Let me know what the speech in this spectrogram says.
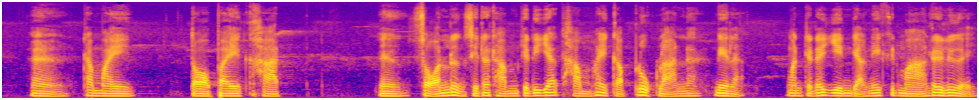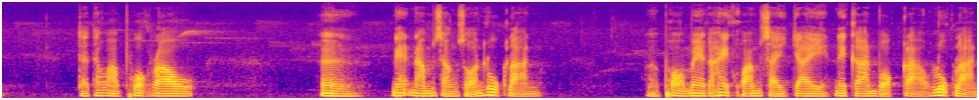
ๆทำไมต่อไปขาดสอนเรื่องศีลธรรม จริยธรรมให้กับลูกหลานแล้วนี่แหละ มันจะได้ยินอย่างนี้ขึ้นมาเรื่อยๆ แต่ถ้าว่าพวกเราแนะนำสั่งสอนลูกหลาน พ่อแม่ก็ให้ความใส่ใจในการบอกกล่าวลูกหลาน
